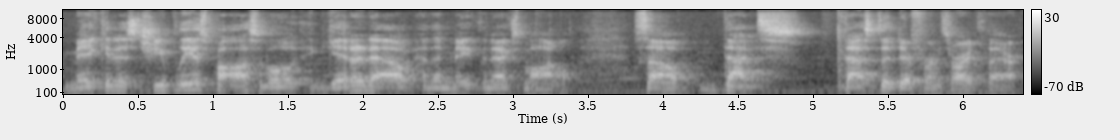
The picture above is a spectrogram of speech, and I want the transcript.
make it as cheaply as possible, get it out, and then make the next model. So that's, that's the difference right there.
